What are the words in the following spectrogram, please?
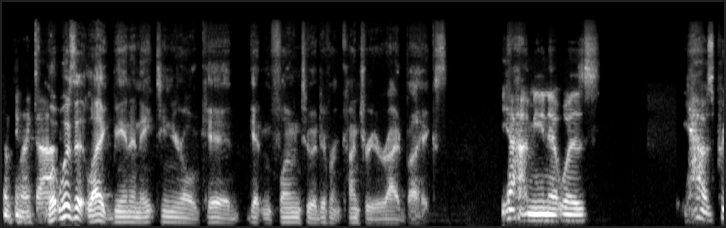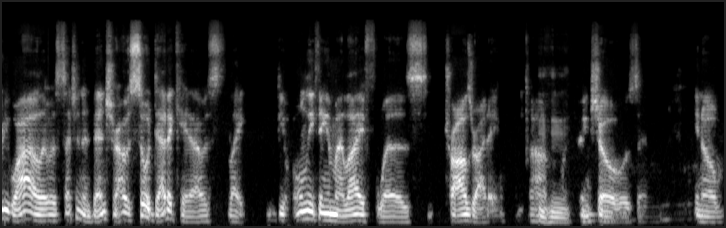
something like that. What was it like being an eighteen-year-old kid getting flown to a different country to ride bikes? Yeah, I mean, it was, yeah, it was pretty wild. It was such an adventure. I was so dedicated. I was like, the only thing in my life was trials riding, um, mm-hmm. doing shows and you know,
